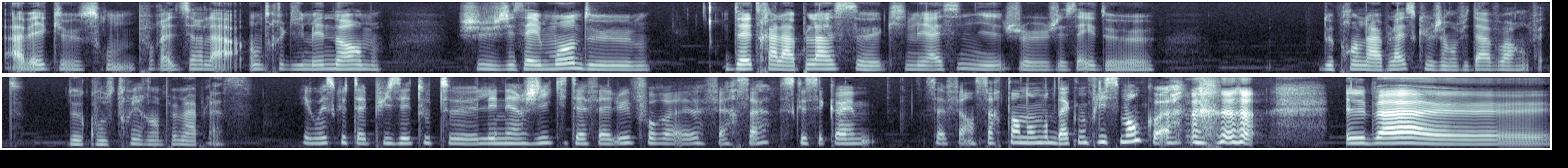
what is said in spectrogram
avec euh, ce qu'on pourrait dire la entre guillemets norme. J'essaye moins de d'être à la place euh, qui m'est assignée. J'essaye de de prendre la place que j'ai envie d'avoir en fait, de construire un peu ma place. Et où est-ce que tu as puisé toute l'énergie qu'il t'a fallu pour euh, faire ça? Parce que c'est quand même. Ça fait un certain nombre d'accomplissements, quoi. Et bah. Euh...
